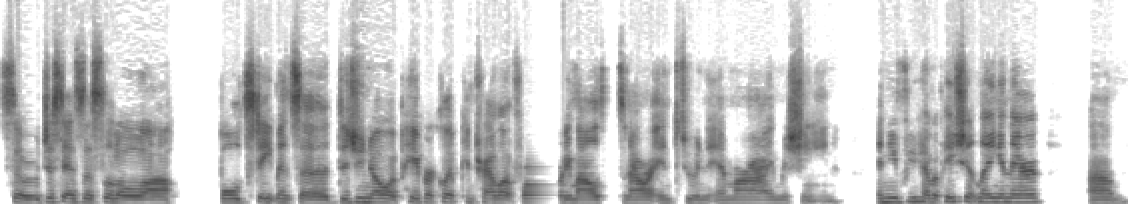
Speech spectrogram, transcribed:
So just as this little uh, bold statement said, did you know a paperclip can travel at 40 miles an hour into an MRI machine? And if you have a patient laying in there, um,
